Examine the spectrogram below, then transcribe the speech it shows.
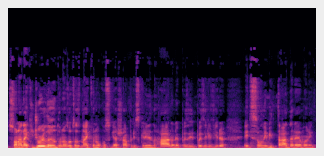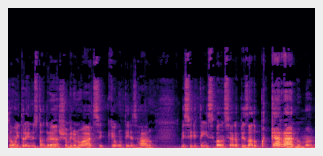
só na Nike de Orlando, nas outras Nike eu não consegui achar, por isso que ele é raro, né? Depois, depois ele vira edição limitada, né, mano? Então entra aí no Instagram, chama ele no WhatsApp, que quer algum tênis raro, vê se ele tem esse balanceaga pesado pra caralho, mano.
